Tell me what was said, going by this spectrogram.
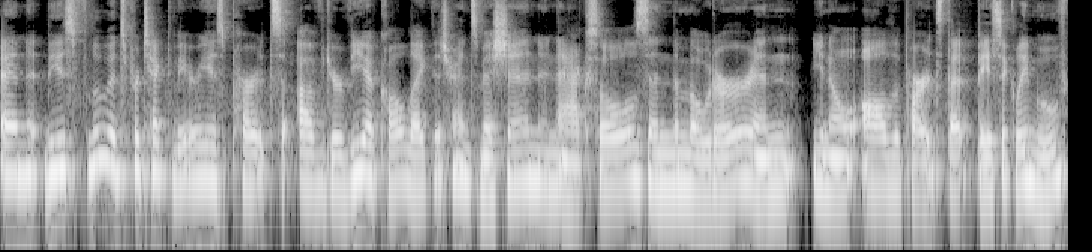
And these fluids protect various parts of your vehicle, like the transmission and axles and the motor and, you know, all the parts that basically move.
